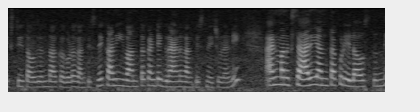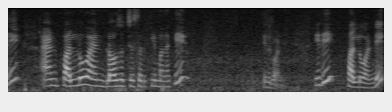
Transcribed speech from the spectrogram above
సిక్స్టీ థౌజండ్ దాకా కూడా కనిపిస్తున్నాయి. కానీ ఇవి అంతకంటే గ్రాండ్ కనిపిస్తున్నాయి చూడండి. అండ్ మనకి శారీ అంతా కూడా ఇలా వస్తుంది. అండ్ పళ్ళు అండ్ బ్లౌజ్ వచ్చేసరికి మనకి ఇదిగోండి. ఇది పళ్ళు అండి.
